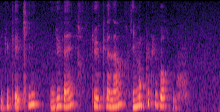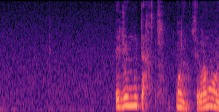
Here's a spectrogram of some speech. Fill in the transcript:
J'ai du kaki, du vert, du canard. Il manque plus que le bordeaux. Et le jaune moutarde. Voilà, c'est vraiment... Euh,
